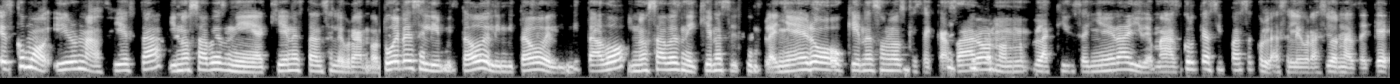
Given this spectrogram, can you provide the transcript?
es como ir a una fiesta y no sabes ni a quién están celebrando. Tú eres el invitado del invitado del invitado y no sabes ni quién es el cumpleañero o quiénes son los que se casaron o la quinceñera y demás. Creo que así pasa con las celebraciones, de que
